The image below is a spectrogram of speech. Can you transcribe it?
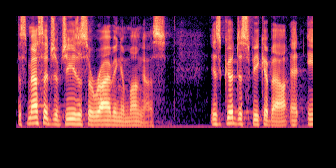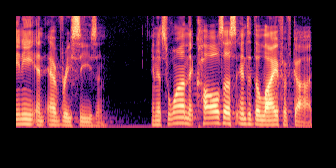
This message of Jesus arriving among us is good to speak about at any and every season. And it's one that calls us into the life of God,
